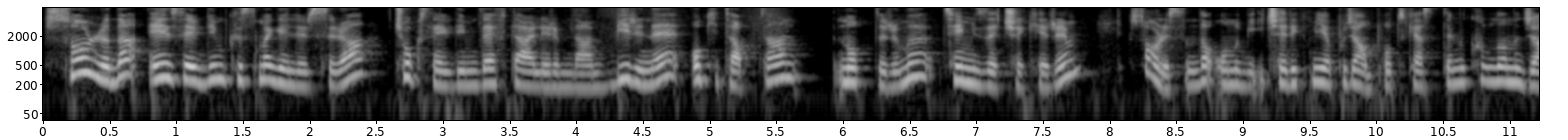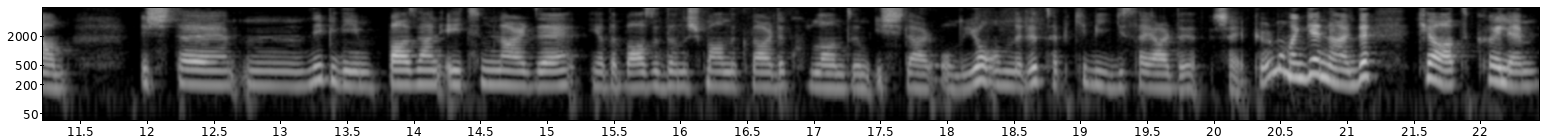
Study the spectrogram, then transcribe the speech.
Sonra da en sevdiğim kısma gelir sıra. Çok sevdiğim defterlerimden birine o kitaptan notlarımı temize çekerim. Sonrasında onu bir içerik mi yapacağım, podcast'te mi kullanacağım? İşte hmm, ne bileyim bazen eğitimlerde ya da bazı danışmanlıklarda kullandığım işler oluyor. Onları tabii ki bilgisayarda şey yapıyorum ama genelde kağıt, kalem,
